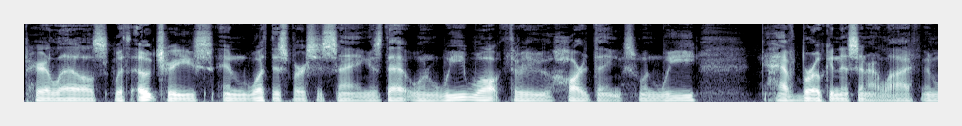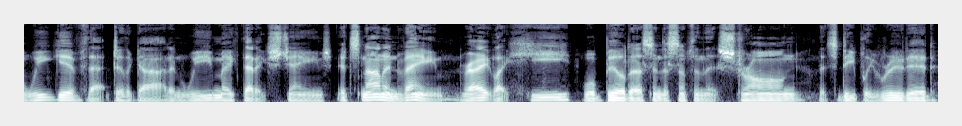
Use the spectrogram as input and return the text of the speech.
parallels with oak trees. And what this verse is saying is that when we walk through hard things, when we have brokenness in our life and we give that to the God and we make that exchange, it's not in vain, right? Like He will build us into something that's strong, that's deeply rooted,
